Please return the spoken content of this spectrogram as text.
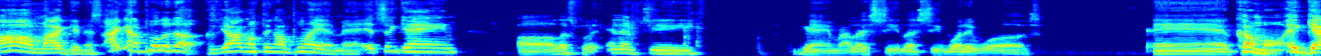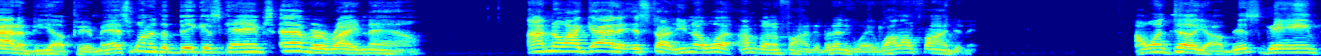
Oh my goodness, I gotta pull it up because y'all gonna think I'm playing, man. It's a game. Uh, let's put NFT game, right? Let's see, let's see what it was. And come on, it gotta be up here, man. It's one of the biggest games ever right now. I know I got it. It started. You know what? I'm gonna find it. But anyway, while I'm finding it, I want to tell y'all this game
